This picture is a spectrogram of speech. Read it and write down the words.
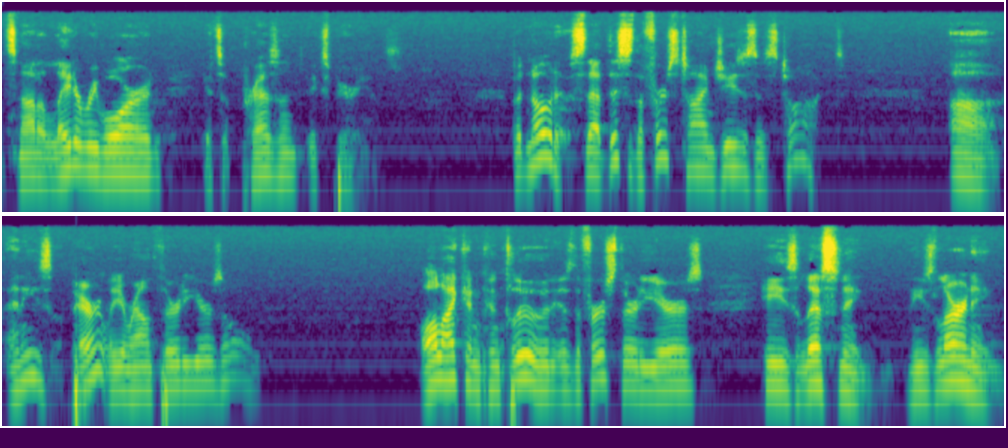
It's not a later reward. It's a present experience. But notice that this is the first time Jesus has talked. Uh, and he's apparently around 30 years old. All I can conclude is the first 30 years, he's listening, he's learning.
